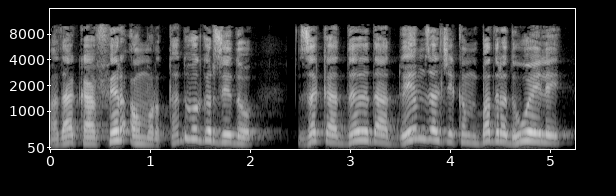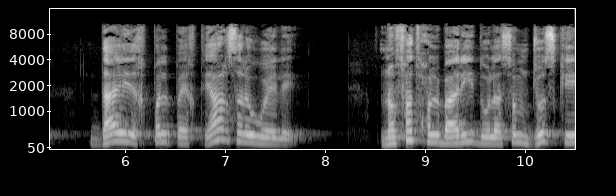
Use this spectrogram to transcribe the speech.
نو دا کافر او مرتد وګرځیدو ځکه ده دا دویم ځل چی کوم بد رد وویلی دا یی خپل په اختیار سره وویلی نو فتح الباری دولسم جز کی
